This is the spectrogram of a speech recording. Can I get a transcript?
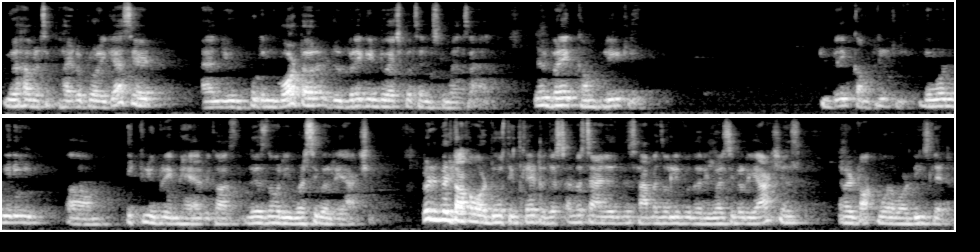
you have let's say hydrochloric acid and you put in water, it will break into H plus and minus ion. It will break completely. It will break completely. There won't be any um, equilibrium here because there is no reversible reaction. We'll, we'll talk about those things later. Just understand that this happens only for the reversible reactions and we'll talk more about these later.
